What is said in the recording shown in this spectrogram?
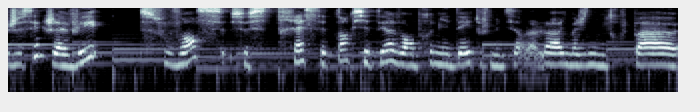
Je sais que j'avais souvent ce stress, cette anxiété avant un premier date où je me disais oh là là, imagine il me trouve pas euh,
